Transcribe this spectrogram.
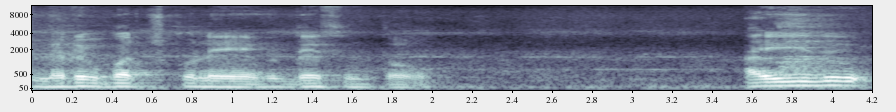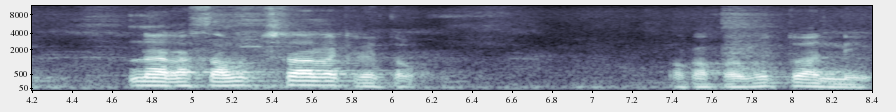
మెరుగుపరుచుకునే ఉద్దేశంతో ఐదు ఐదున్నర సంవత్సరాల క్రితం ఒక ప్రభుత్వాన్ని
